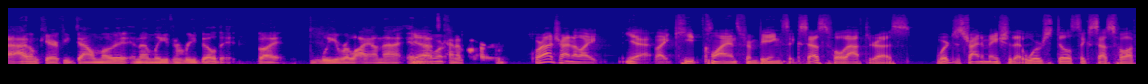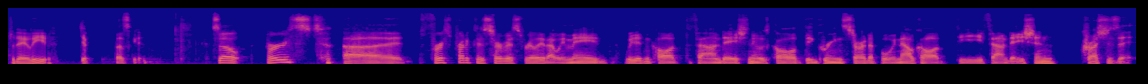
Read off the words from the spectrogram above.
I don't care if you download it and then leave and rebuild it, but we rely on that, and yeah, that's kind of our. We're not trying to like, yeah, like keep clients from being successful after us. We're just trying to make sure that we're still successful after they leave. Yep, that's good. So first, uh, first productized service really that we made, we didn't call it the foundation. It was called the Green Startup, but we now call it the foundation. Crushes it.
